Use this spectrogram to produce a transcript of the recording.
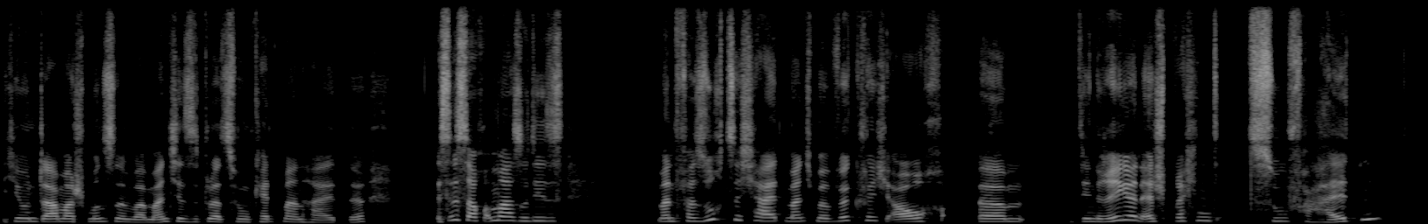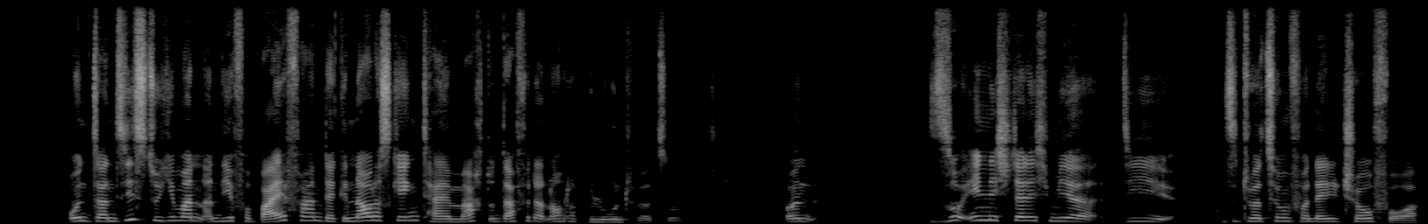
hier und da mal schmunzeln, weil manche Situationen kennt man halt, ne? Es ist auch immer so dieses, man versucht sich halt manchmal wirklich auch ähm, den Regeln entsprechend zu verhalten. Und dann siehst du jemanden an dir vorbeifahren, der genau das Gegenteil macht und dafür dann auch noch belohnt wird. So. Und so ähnlich stelle ich mir die Situation von Danny Cho vor.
